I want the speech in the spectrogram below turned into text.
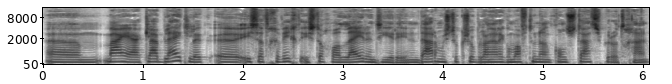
Ehm, maar ja, klaarblijkelijk eh, is dat gewicht is toch wel leidend hierin. En daarom is het ook zo belangrijk om af en toe naar een consultatiebureau te gaan.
